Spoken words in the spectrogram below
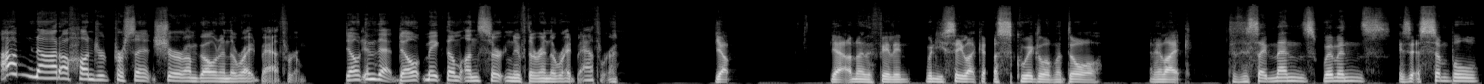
I'm not 100% sure I'm going in the right bathroom. Don't do that. Don't make them uncertain if they're in the right bathroom. Yep. Yeah, I know the feeling when you see like a, squiggle on the door and you're like, does it say men's, women's? Is it a symbol?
